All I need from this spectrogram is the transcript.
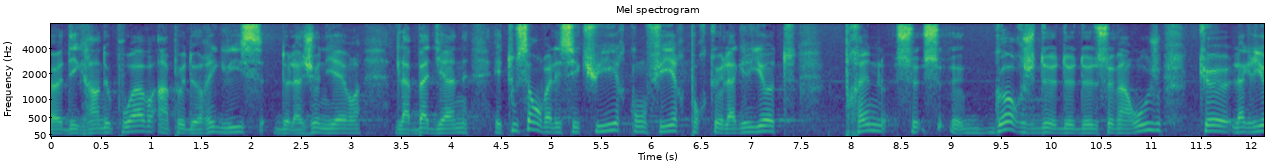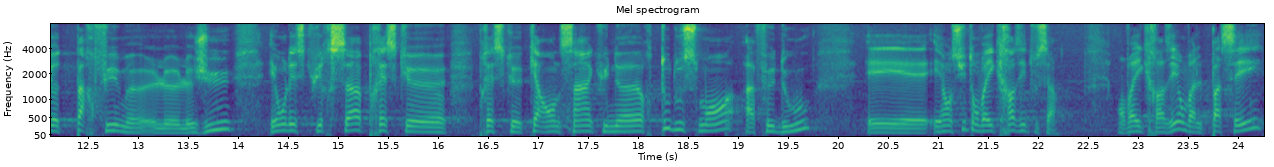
euh, des grains de poivre, un peu de réglisse, de la genièvre, de la badiane. Et tout ça, on va laisser cuire, confire pour que la griotte prenne ce, ce- euh, gorge de, de- de ce vin rouge, que la griotte parfume le, le jus, et on laisse cuire ça presque, presque 45, une heure, tout doucement, à feu doux. Et, et ensuite, on va écraser tout ça. On va écraser, on va le passer,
